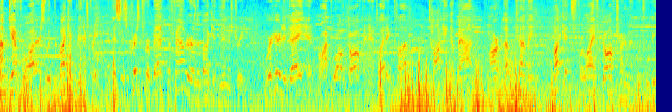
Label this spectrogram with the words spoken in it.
I'm Jeff Waters with the Bucket Ministry, and this is Christopher Beth, the founder of the Bucket Ministry. We're here today at Rockwall Golf and Athletic Club talking about our upcoming Buckets for Life golf tournament, which will be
